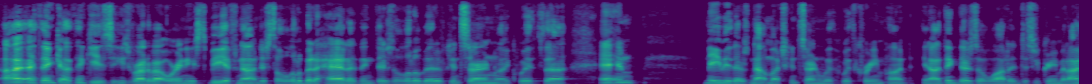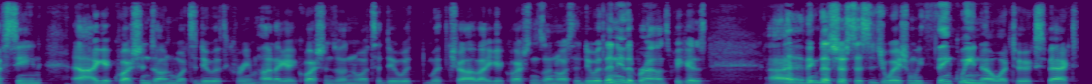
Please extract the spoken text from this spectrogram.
I, think I think he's he's right about where he needs to be, if not just a little bit ahead. I think there's a little bit of concern, like with uh, and, and maybe there's not much concern with with Kareem Hunt. You know, I think there's a lot of disagreement. I've seen. Uh, I get questions on what to do with Kareem Hunt. I get questions on what to do with with Chubb. I get questions on what to do with any of the Browns because I think that's just a situation we think we know what to expect,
